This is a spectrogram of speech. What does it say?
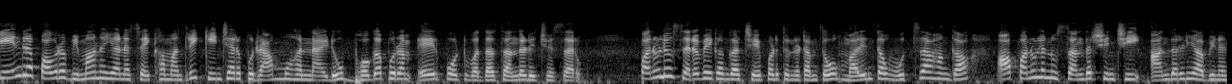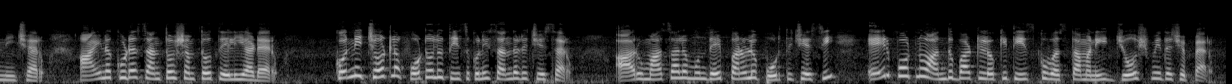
కేంద్ర పౌర విమానయాన శాఖ మంత్రి కింజరపు రామ్మోహన్ నాయుడు భోగాపురం ఎయిర్పోర్ట్ వద్ద సందడి చేశారు. పనులు శరవేగంగా చేపడుతుండటంతో మరింత ఉత్సాహంగా ఆ పనులను సందర్శించి అందరినీ అభినందించారు. ఆయన కూడా సంతోషంతో తేలియాడారు. కొన్ని చోట్ల ఫోటోలు తీసుకుని సందడి చేశారు. ఆరు మాసాల ముందే పనులు పూర్తి చేసి ఎయిర్పోర్ట్ను అందుబాటులోకి తీసుకువస్తామని జోష్ మీద చెప్పారు.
